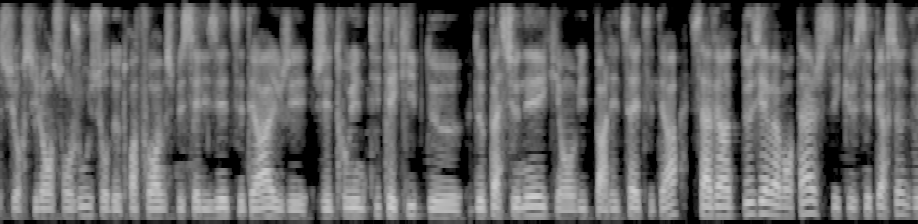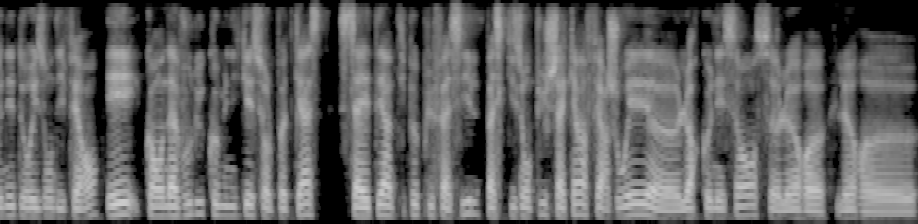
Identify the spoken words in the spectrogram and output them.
sur Silence on joue, sur deux trois forums spécialisés, etc., et j'ai trouvé une petite équipe de passionnés qui ont envie de parler de ça, etc. Ça avait un deuxième avantage, c'est que ces personnes venaient d'horizons différents et quand on a voulu communiquer sur le podcast, ça a été un petit peu plus facile parce qu'ils ont pu chacun faire jouer euh, leurs connaissances, leur euh, leur. euh,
